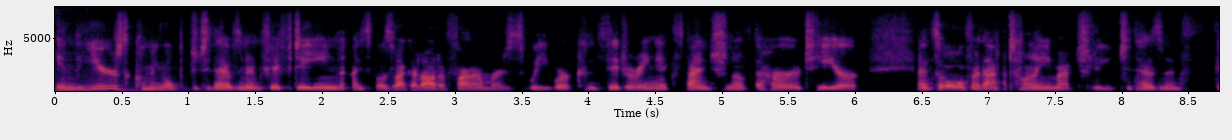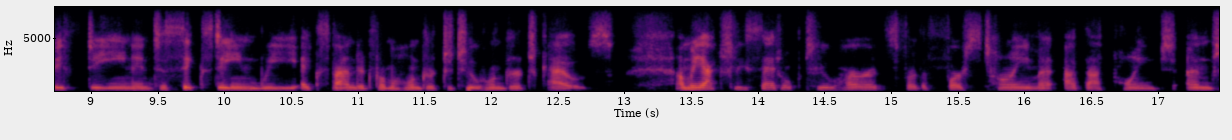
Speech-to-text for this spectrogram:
in the years coming up to 2015, I suppose, like a lot of farmers, we were considering expansion of the herd here. And so, over that time, actually, 2015 into 16, we expanded from 100 to 200 cows. And we actually set up two herds for the first time at, at that point. And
